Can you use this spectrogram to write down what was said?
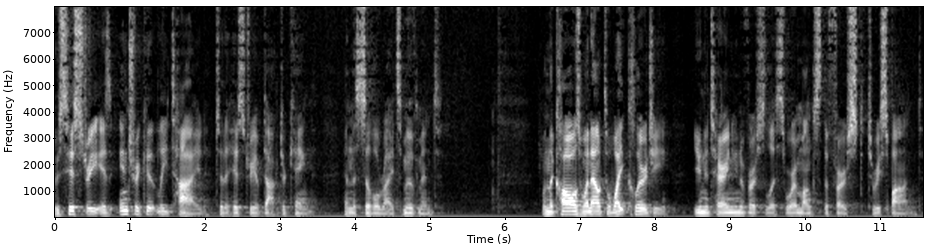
whose history is intricately tied to the history of Dr. King and the civil rights movement. When the calls went out to white clergy, Unitarian Universalists were amongst the first to respond.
